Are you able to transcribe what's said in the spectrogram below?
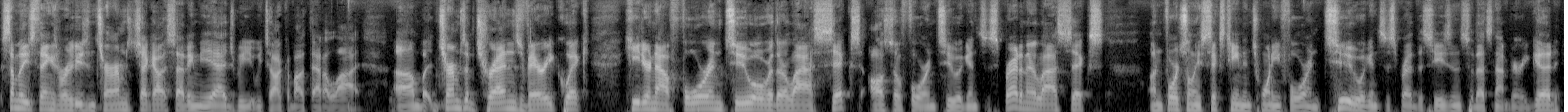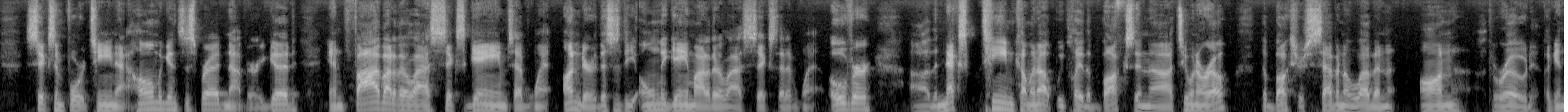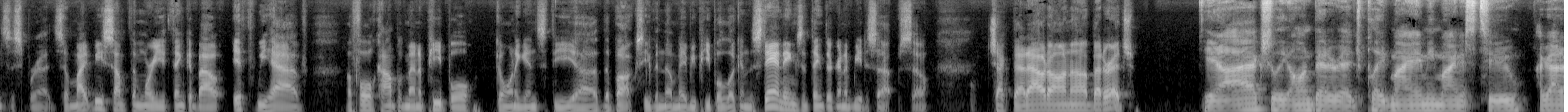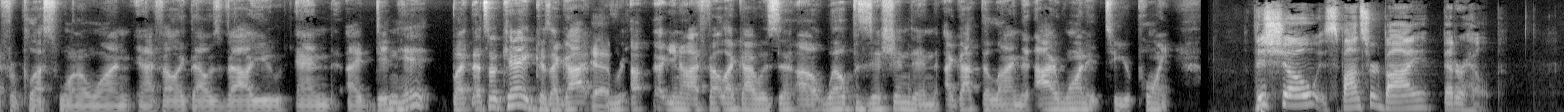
some of these things we're using terms. Check out setting the edge. We, we talk about that a lot. Um, but in terms of trends, very quick. Heat are now four and two over their last six, also four and two against the spread in their last six. Unfortunately, 16 and 24 and two against the spread this season, so that's not very good. Six and 14 at home against the spread, not very good. And five out of their last six games have went under. This is the only game out of their last six that have went over. Uh, the next team coming up, we play the Bucks in uh, two in a row. The Bucks are 7-11 on the road against the spread. So might be something where you think about if we have a full complement of people going against the uh, the Bucks, even though maybe people look in the standings and think they're going to beat us up. So check that out on uh, Better Edge. Yeah, I actually on Better Edge played Miami minus two. I got it for plus 101, and I felt like that was value, and I didn't hit. But that's okay because I got, yeah. uh, you know, I felt like I was uh, well positioned and I got the line that I wanted, to your point. This show is sponsored by BetterHelp.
